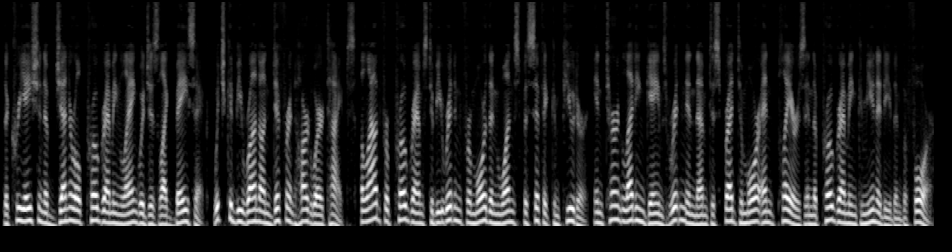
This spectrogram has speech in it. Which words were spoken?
the creation of general programming languages like BASIC, which could be run on different hardware types, allowed for programs to be written for more than one specific computer, in turn letting games written in them to spread to more end players in the programming community than before.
